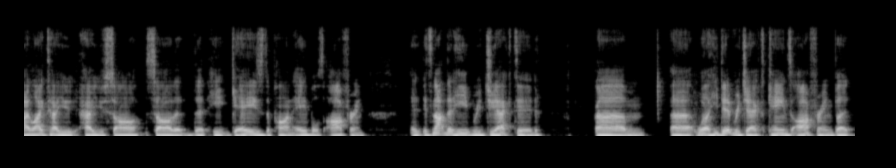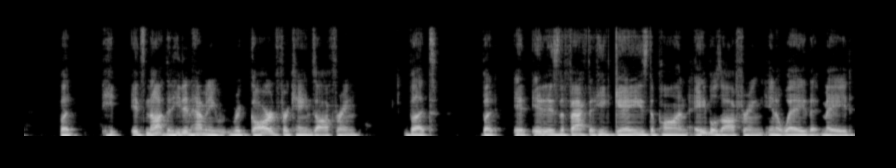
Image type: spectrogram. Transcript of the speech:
I liked how you how you saw saw that that he gazed upon Abel's offering. It, it's not that he rejected. Um, uh, well, he did reject Cain's offering, but but he it's not that he didn't have any regard for Cain's offering, but but it, it is the fact that he gazed upon Abel's offering in a way that made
